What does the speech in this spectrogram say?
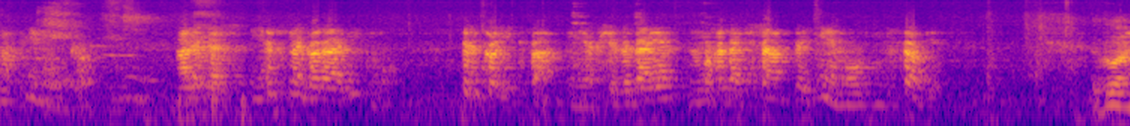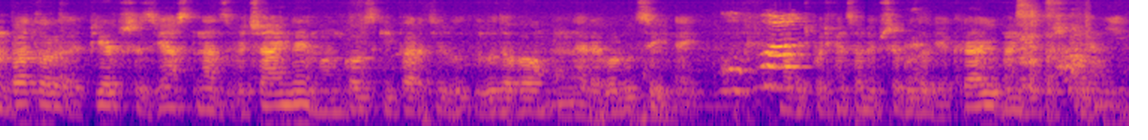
Maslienko. Ale też jasnego realizmu. Tylko Litwa, jak się wydaje, może dać szansę jemu i sobie. W Ulaanbaatar pierwszy zjazd nadzwyczajny Mongolskiej Partii Lud- Ludowo-Rewolucyjnej. Ma być poświęcony przebudowie kraju, będzie też pełni,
